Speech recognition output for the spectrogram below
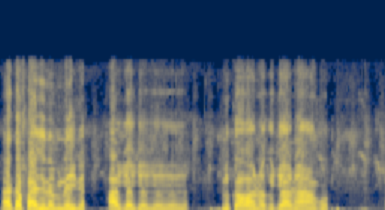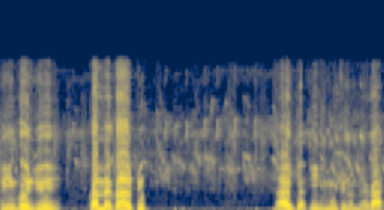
Akafanya namna ile. Haya ya ya ya. Nikaona kijana yangu pingo ndio hii. Kamekaa tu. Haya si mtu namna gani?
